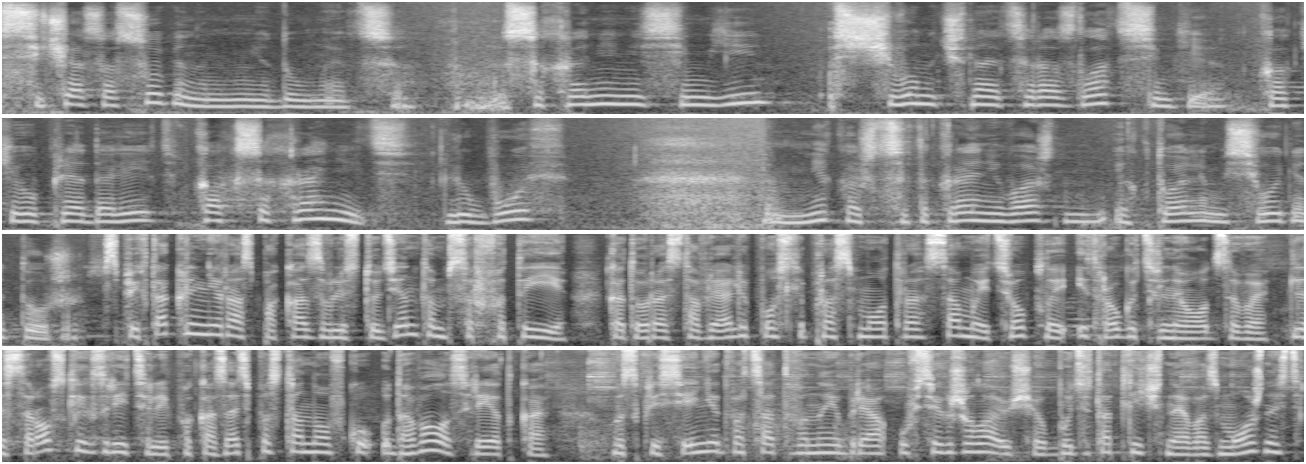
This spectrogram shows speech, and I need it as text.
сейчас особенно, мне думается, сохранение семьи, с чего начинается разлад в семье, как его преодолеть, как сохранить любовь, мне кажется, это крайне важным и актуальным и сегодня тоже. Спектакль не раз показывали студентам с РФТИ, которые оставляли после просмотра самые теплые и трогательные отзывы. Для саровских зрителей показать постановку удавалось редко. В воскресенье 20 ноября у всех желающих будет отличная возможность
